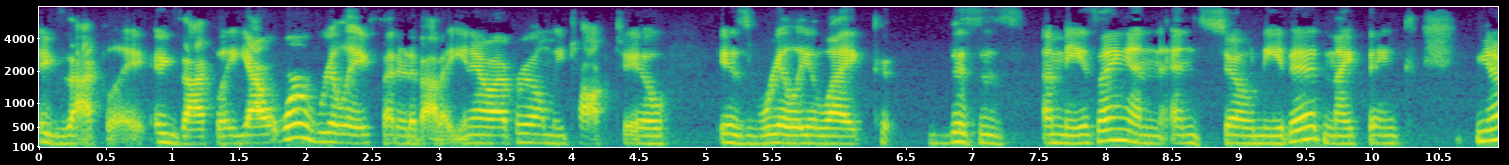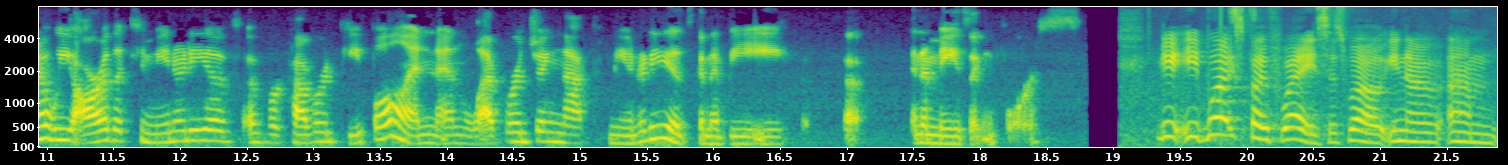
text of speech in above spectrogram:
Exactly. Exactly. Yeah we're really excited about it. You know everyone we talk to is really like this is amazing and and so needed. And i think you know we are the community of, of recovered people and and leveraging that community is going to be a, an amazing force. It, it, works both ways as well you know um,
